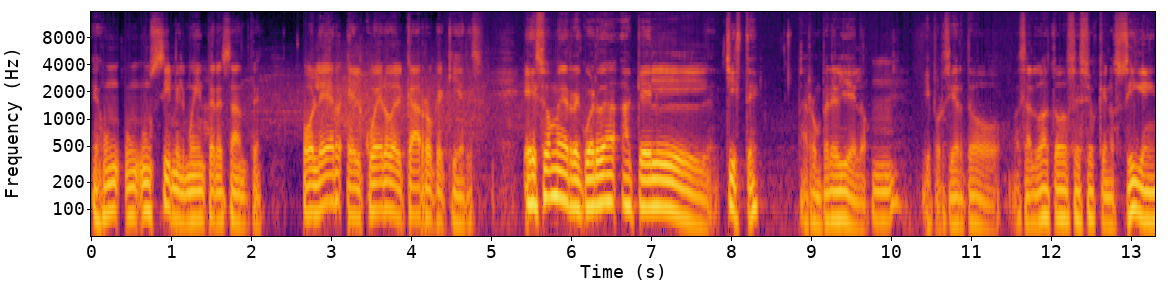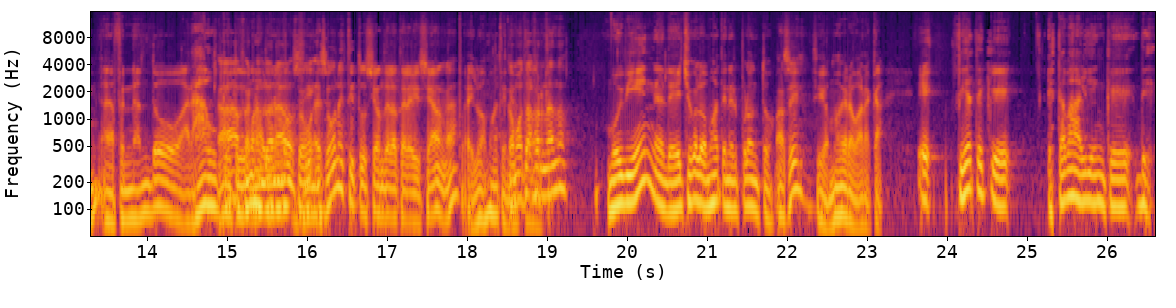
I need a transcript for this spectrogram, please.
es un, un- un símil muy interesante. Oler el cuero del carro que quieres. Eso me recuerda a aquel chiste para romper el hielo. Mm. Y por cierto, saludos a todos esos que nos siguen, a Fernando Arau, que Ah, Fernando hablando, Arau, sí. eso es una institución de la televisión. ¿ah? Por ahí lo vamos a tener. ¿Cómo está pronto. Fernando? Muy bien, de hecho que lo vamos a tener pronto. ¿Ah, sí? Sí, vamos a grabar acá. Eh, fíjate que estaba alguien que de-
